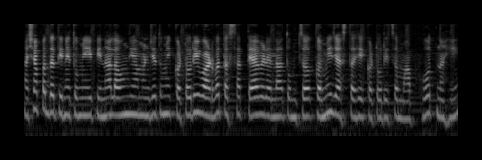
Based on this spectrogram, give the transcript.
अशा पद्धतीने तुम्ही पिना लावून घ्या. म्हणजे तुम्ही कटोरी वाढवत असतात त्यावेळेला तुमचं कमी जास्त हे कटोरीचं माप होत नाही.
